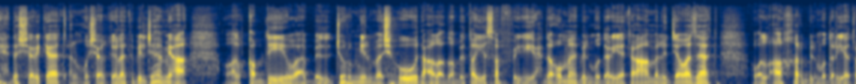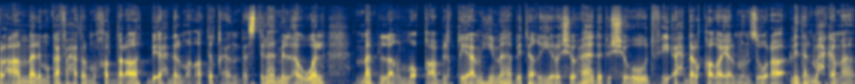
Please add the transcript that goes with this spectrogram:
إحدى الشركات المشغلة بالجامعة والقبض وبالجرم المشهود على ضابطي صف إحداهما بالمديرية العامة للجوازات والآخر بالمديرية العامة لمكافحة المخدرات بإحدى المناطق عند استلام الأول مبلغ مقابل قيامهما بتغيير شهادة الشهود في إحدى القضايا المنزورة لدى المحكمة.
